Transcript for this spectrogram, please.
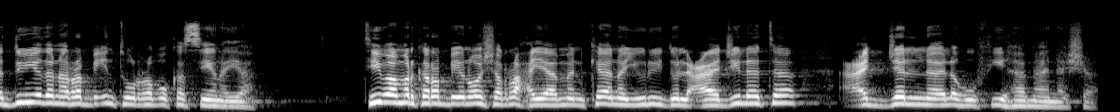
adduunyadana rabbi intuu rabu ka siinaya tii baa marka rabbi inoo sharaxaya man kana yuriidu alcaajilata cajalna lahu fiiha ma nashaa.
